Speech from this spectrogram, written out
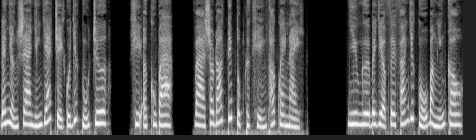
đã nhận ra những giá trị của giấc ngủ trưa khi ở Cuba và sau đó tiếp tục thực hiện thói quen này. Nhiều người bây giờ phê phán giấc ngủ bằng những câu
